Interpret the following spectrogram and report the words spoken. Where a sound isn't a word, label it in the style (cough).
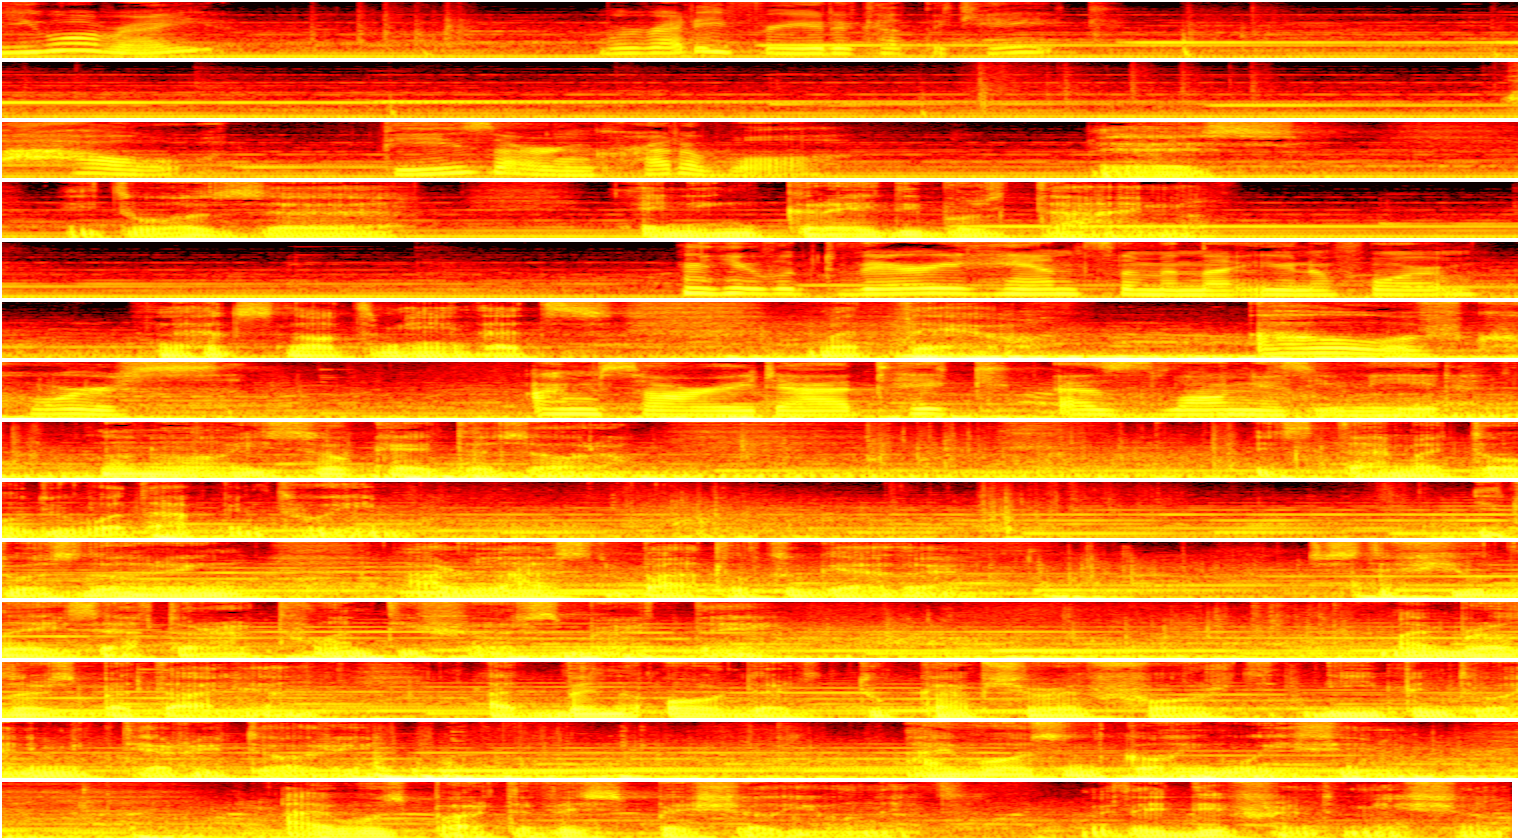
Are you alright? We're ready for you to cut the cake. Wow, these are incredible. Yes, it was uh, an incredible time. (laughs) You looked very handsome in that uniform. That's not me, that's Matteo. Oh, of course. I'm sorry, Dad. Take as long as you need. No, no, it's okay, Tesoro. It's time I told you what happened to him. It was during our last battle together, just a few days after our 21st birthday. My brother's battalion had been ordered to capture a fort deep into enemy territory. I wasn't going with him. I was part of a special unit with a different mission.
